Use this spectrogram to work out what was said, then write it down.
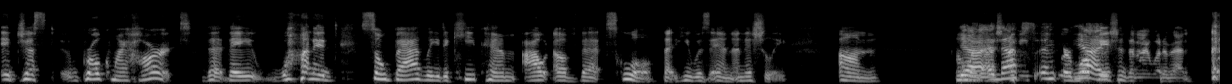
it just broke my heart that they wanted so badly to keep him out of that school that he was in initially. Um, oh yeah, and that's I mean, and more yeah, patient than I would have been.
